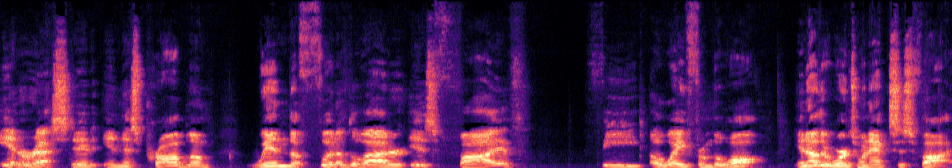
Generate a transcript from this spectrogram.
interested in this problem when the foot of the ladder is five feet away from the wall. In other words, when x is five.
